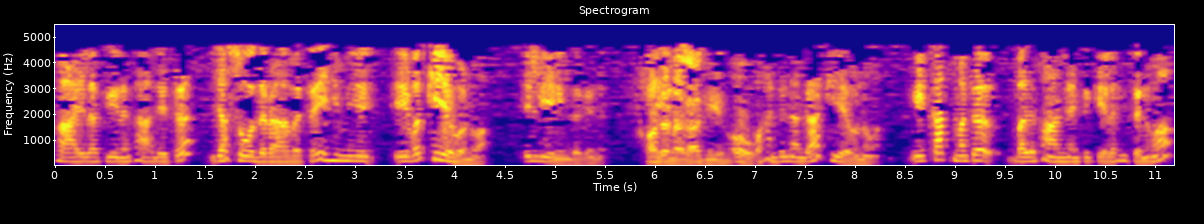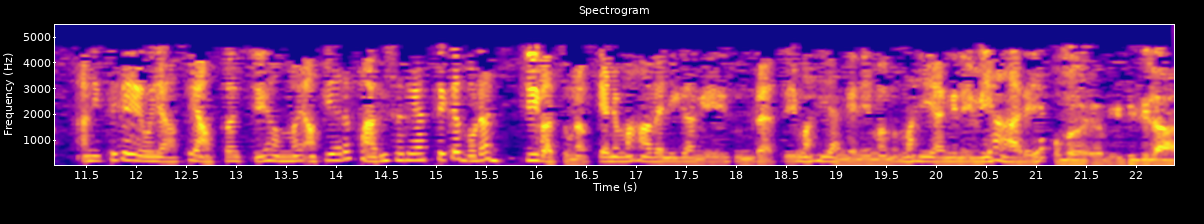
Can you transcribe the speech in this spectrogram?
පායලා කියන කාලෙට යසෝදරාවට එහෙම ඒව කියවනවා එළියේ ඉඳගෙන. හඳ නගා කියනවා. ඔව් හඳ නගා කියවනවා. ඒකත් මට බලපාන්න ඇති කියලා හිතනවා. අනිත් එක ඔය අපේ අප්පච්චි අම්මයි අපි අර පරිසරයත් එක්ක ගොඩක් ජීවත් වුණා. කියන්නේ මහවැලි ගඟේ සුන්දරත්වයේ මහියංගනේ මම මහියංගනේ විහාරය. ඔබ ඉපිදිලා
